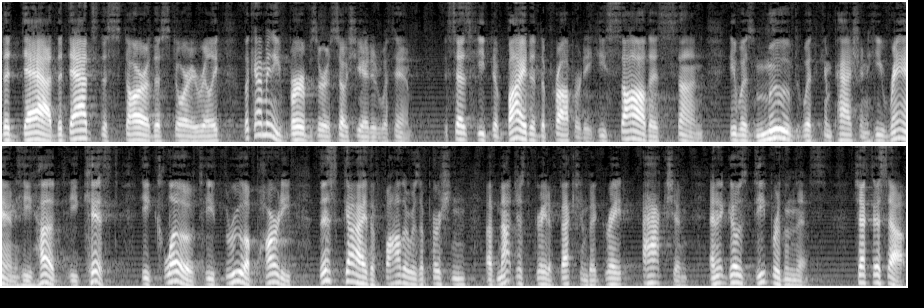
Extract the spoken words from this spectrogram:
the dad. The dad's the star of this story, really. Look how many verbs are associated with him. It says he divided the property. He saw this son. He was moved with compassion. He ran. He hugged. He kissed. He clothed. He threw a party. This guy, the father, was a person of not just great affection, but great action. And it goes deeper than this. Check this out.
